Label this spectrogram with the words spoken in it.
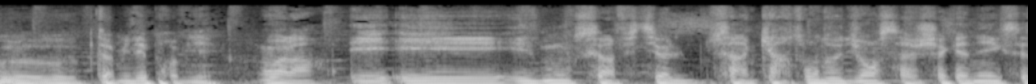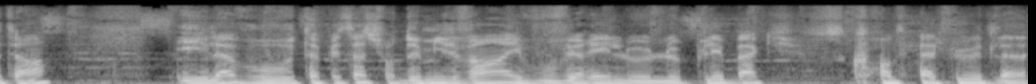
euh, terminé premier. Voilà. Et, et, et donc c'est un festival, c'est un carton d'audience à chaque année, etc. Et là, vous tapez ça sur 2020 et vous verrez le, le playback scandaleux de la.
